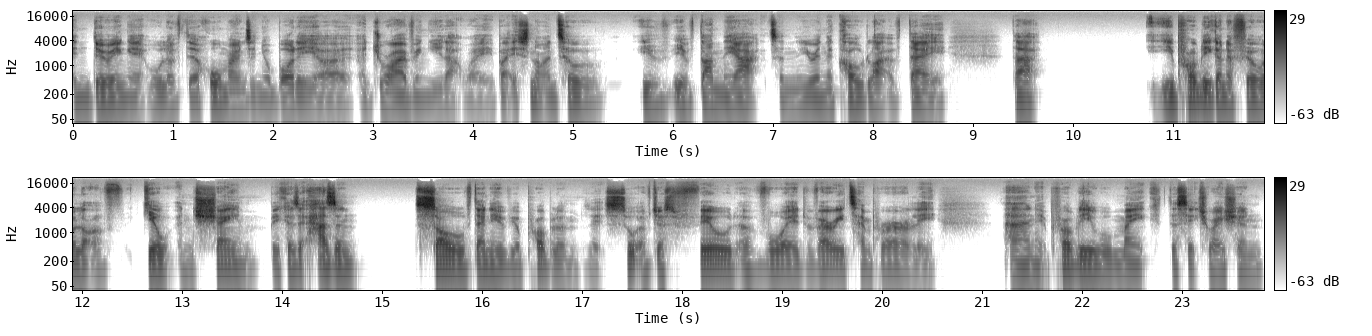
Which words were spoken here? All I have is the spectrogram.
in doing it. All of the hormones in your body are, are driving you that way. But it's not until you've you've done the act and you're in the cold light of day that you're probably going to feel a lot of guilt and shame because it hasn't solved any of your problems. It's sort of just filled a void very temporarily, and it probably will make the situation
